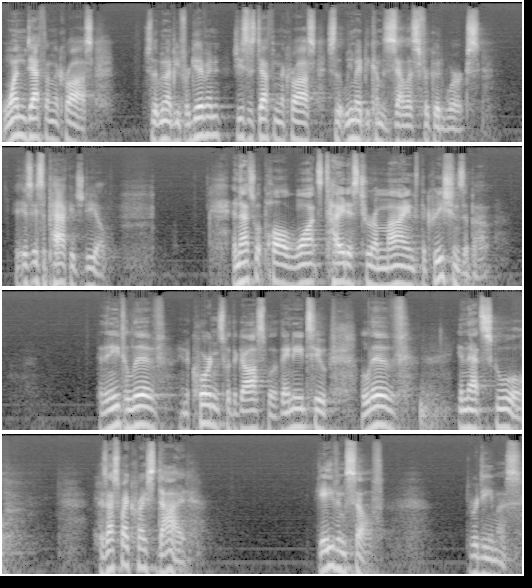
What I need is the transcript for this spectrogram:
one death on the cross so that we might be forgiven, Jesus' death on the cross so that we might become zealous for good works. It's, it's a package deal. And that's what Paul wants Titus to remind the Cretans about. That they need to live in accordance with the gospel, that they need to live in that school. Because that's why Christ died. Gave himself to redeem us.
